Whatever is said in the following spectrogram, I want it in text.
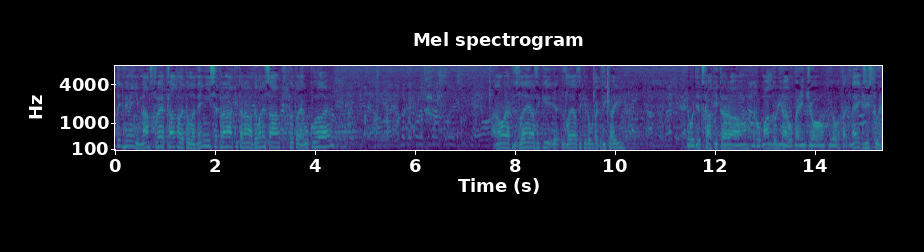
Teď vyměním nástroje. Přátelé, tohle není sepraná kytara na 90, toto je ukulele. Ano, jak zlé jazyky, zlé jazyky tomu tak říkají. Nebo dětská kytara, nebo mandolina, nebo banjo, jo, tak neexistuje.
